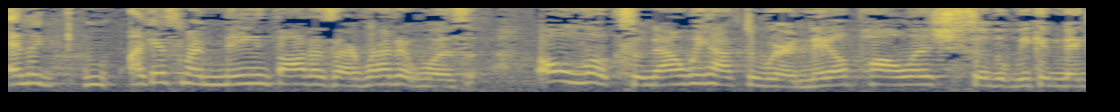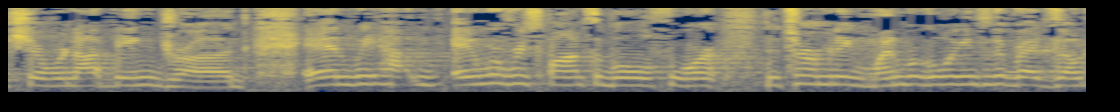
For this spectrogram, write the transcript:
And I, I guess my main thought as I read it was, oh look, so now we have to wear nail polish so that we can make sure we're not being drugged, and we ha- and we're responsible for determining when we're going into the red zone.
